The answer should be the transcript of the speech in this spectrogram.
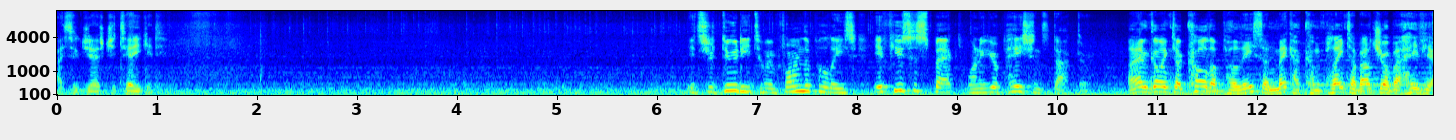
I suggest you take it. It's your duty to inform the police if you suspect one of your patients, Doctor. I am going to call the police and make a complaint about your behavior.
